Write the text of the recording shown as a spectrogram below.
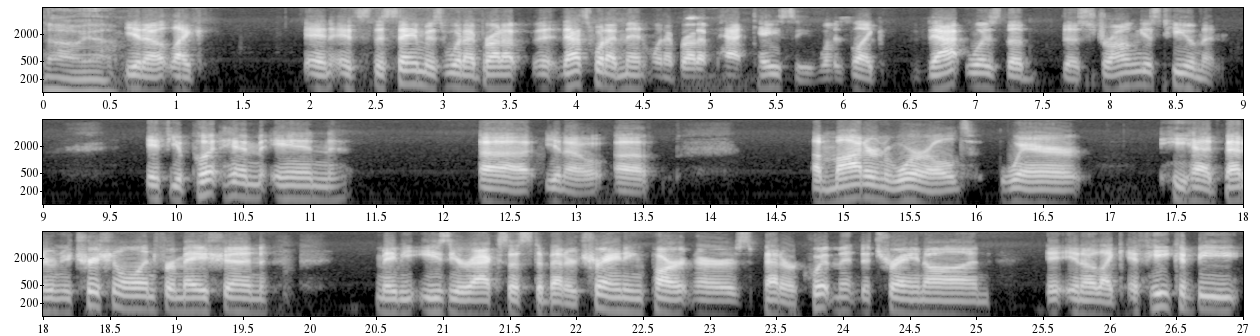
Oh yeah. You know, like, and it's the same as when I brought up. That's what I meant when I brought up Pat Casey. Was like that was the the strongest human. If you put him in, uh, you know, uh, a modern world where he had better nutritional information, maybe easier access to better training partners, better equipment to train on. I- You know, like if he could be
